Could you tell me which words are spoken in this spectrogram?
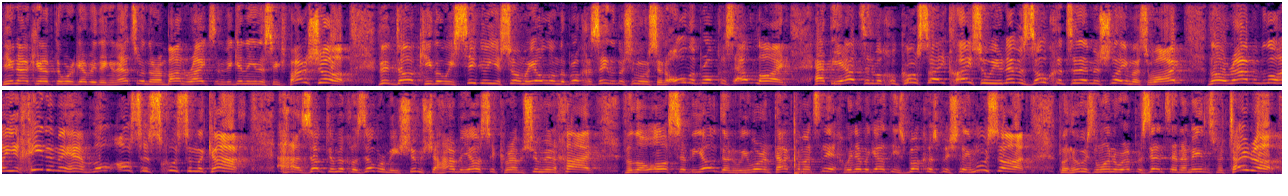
You're not going to have to work everything. And that's when the Ramban writes in the beginning of this week's Parsha, Vidal Ki Louis, the Brochas and all the Brochas outlined at the outset of a chukosai klaisu. We never zocha to them mishlemas. Why? Lo rabim lo hayichidim mehem lo also schusim lekach. Ah, Zokta michal zober mishum shahar b'yosek karam shum min chai v'lo also b'yodan. We weren't talking about tzlich. We never got these brachas b'shleimus on. But who is the one who represents an amelis for Torah?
